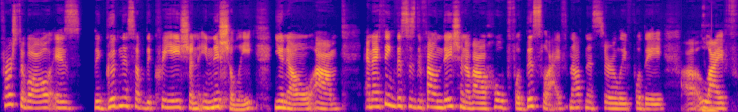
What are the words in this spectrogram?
first of all is the goodness of the creation initially you know um, and i think this is the foundation of our hope for this life not necessarily for the uh, mm-hmm. life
